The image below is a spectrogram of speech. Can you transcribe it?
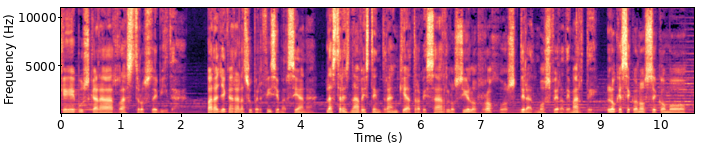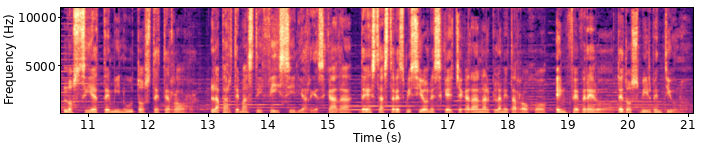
que buscará rastros de vida. Para llegar a la superficie marciana, las tres naves tendrán que atravesar los cielos rojos de la atmósfera de Marte, lo que se conoce como los siete minutos de terror, la parte más difícil y arriesgada de estas tres misiones que llegarán al planeta rojo en febrero de 2021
